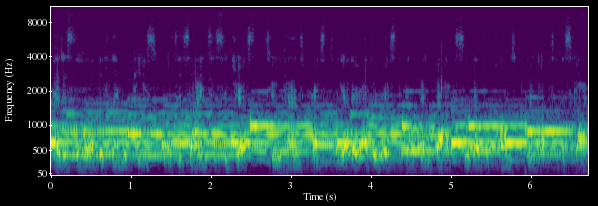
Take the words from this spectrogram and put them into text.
The pedestal of the Flame of Peace was designed to suggest two hands pressed together at the wrist and bent back so that the palms point up to the sky.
